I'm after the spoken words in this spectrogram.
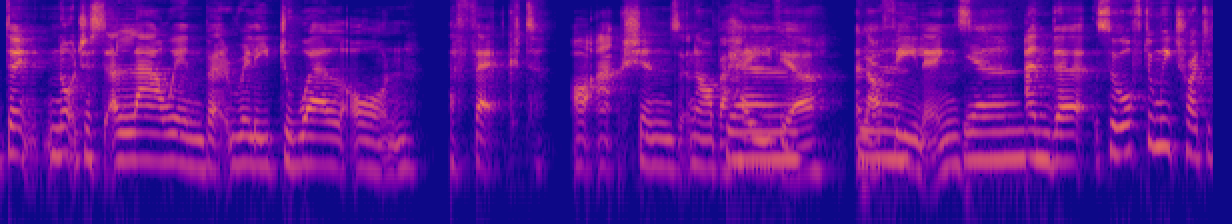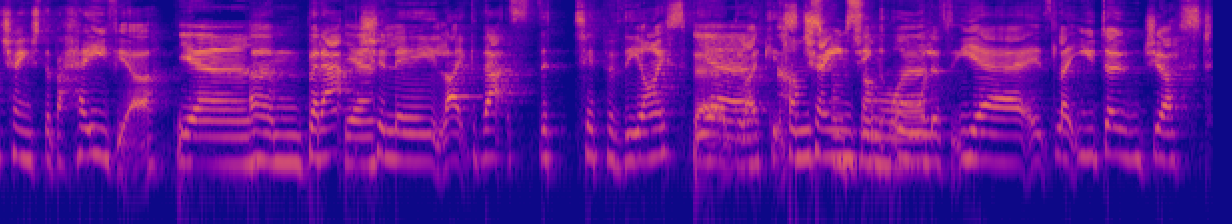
don't not just allow in, but really dwell on affect our actions and our behavior and our feelings. Yeah. And that so often we try to change the behavior yeah. um, but actually, like that's the tip of the iceberg. Yeah, like it's comes changing all of. Yeah, it's like you don't just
